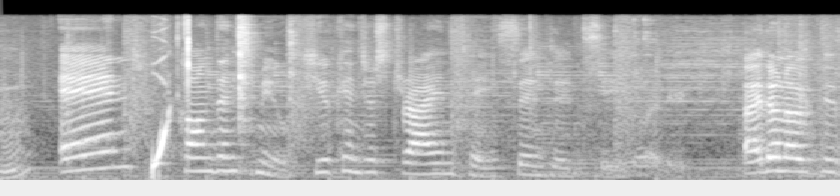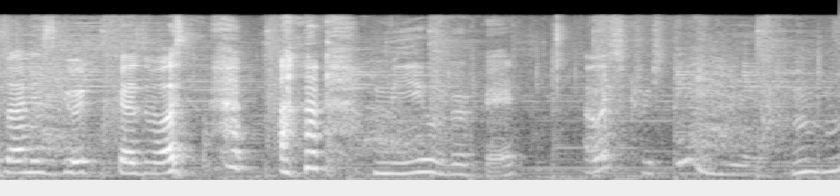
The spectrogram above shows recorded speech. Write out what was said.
Mm. and condensed milk. You can just try and taste and then see what it. I don't know if this one is good because it was me who prepared. Oh, it's crispy in here. Mm-hmm.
